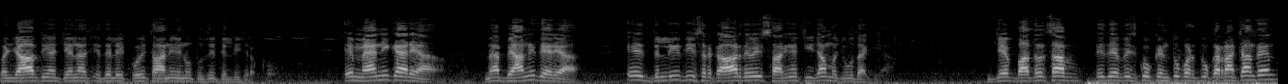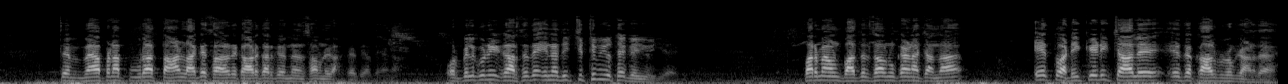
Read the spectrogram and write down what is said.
ਪੰਜਾਬ ਦੀਆਂ ਜੇਲ੍ਹਾਂ 'ਚ ਇਹਦੇ ਲਈ ਕੋਈ ਥਾਂ ਨਹੀਂ, ਇਹਨੂੰ ਤੁਸੀਂ ਦਿੱਲੀ 'ਚ ਰੱਖੋ। ਇਹ ਮੈਂ ਨਹੀਂ ਕਹਿ ਰਿਹਾ, ਮੈਂ ਬਿਆਨ ਨਹੀਂ ਦੇ ਰਿਹਾ, ਇਹ ਦਿੱਲੀ ਦੀ ਸਰਕਾਰ ਦੇ ਵਿੱਚ ਸਾਰੀਆਂ ਚੀਜ਼ਾਂ ਮੌਜੂਦ ਹੈਗੀਆਂ। ਜੇ ਬਾਦਲ ਸਾਹਿਬ ਇਹਦੇ ਵਿੱਚ ਕੋਈ ਕਿੰਤੂ ਪਰੰਤੂ ਕਰਨਾ ਚਾਹੁੰਦੇ ਨੇ ਤੇ ਮੈਂ ਆਪਣਾ ਪੂਰਾ ਤਾਣ ਲਾ ਕੇ ਸਾਰਾ ਰਿਕਾਰਡ ਕਰਕੇ ਉਹਨਾਂ ਦੇ ਸਾਹਮਣੇ ਰੱਖ ਕੇ ਦੇ ਦਿਆਂਗਾ ਔਰ ਬਿਲਕੁਲ ਨਹੀਂ ਕਰ ਸਕਦੇ, ਇਹਨਾਂ ਦੀ ਚਿੱਠੀ ਵੀ ਉੱਥੇ ਗਈ ਹੋਈ ਹੈ। ਪਰ ਮੈਂ ਹੁਣ ਬਾਦਲ ਸਾਹਿਬ ਨੂੰ ਕਹਿਣਾ ਚਾਹੁੰਦਾ ਇਹ ਤੁਹਾਡੀ ਕਿਹੜੀ ਚਾਲ ਹੈ, ਇਹ ਤਾਂ ਕਾਲਪੁਰਖ ਜਾਣਦਾ ਹੈ।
